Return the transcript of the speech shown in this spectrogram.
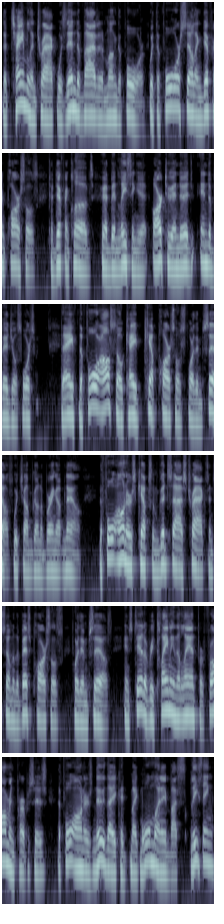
The Chamberlain tract was then divided among the four, with the four selling different parcels to different clubs who had been leasing it or to indi- individual sportsmen. They, the four also kept, kept parcels for themselves, which I'm going to bring up now. The four owners kept some good sized tracts and some of the best parcels for themselves. Instead of reclaiming the land for farming purposes, the four owners knew they could make more money by leasing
